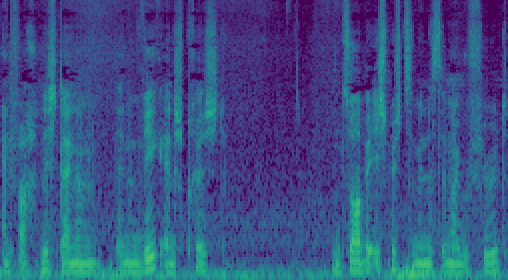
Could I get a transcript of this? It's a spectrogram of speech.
einfach nicht deinem, deinem Weg entspricht. Und so habe ich mich zumindest immer gefühlt.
